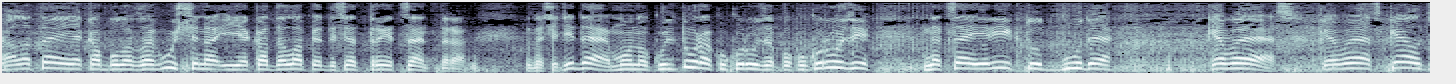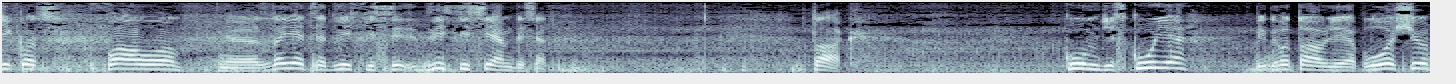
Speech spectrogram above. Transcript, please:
Галатея, яка була загущена і яка дала 53 центнера. Значить, іде монокультура, кукурудза по кукурузі. На цей рік тут буде КВС. КВС Келтікос ФАО, е, здається, 200, 270. Так. Кум дискує, підготавлює площу.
